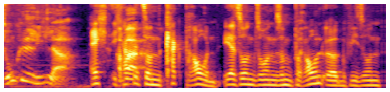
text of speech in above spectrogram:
dunkel-lila. Echt? Ich habe jetzt so einen Kackbraun. Eher so ein, so ein, so ein Braun irgendwie, so ein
